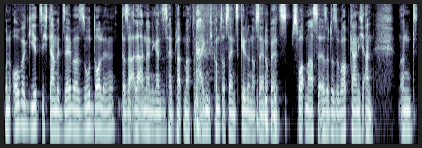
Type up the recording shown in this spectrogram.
Und overgiert sich damit selber so dolle, dass er alle anderen die ganze Zeit platt macht. Und eigentlich kommt es auf seinen Skill und auf seinen, ob er jetzt Swordmaster ist oder so, überhaupt gar nicht an. Und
